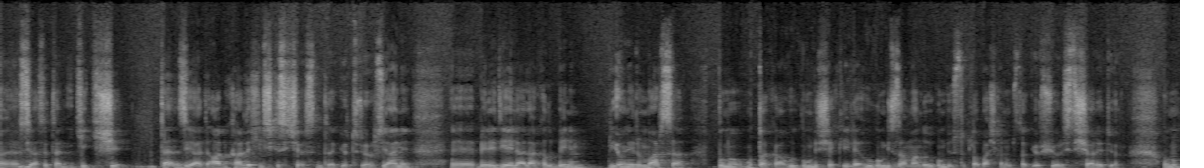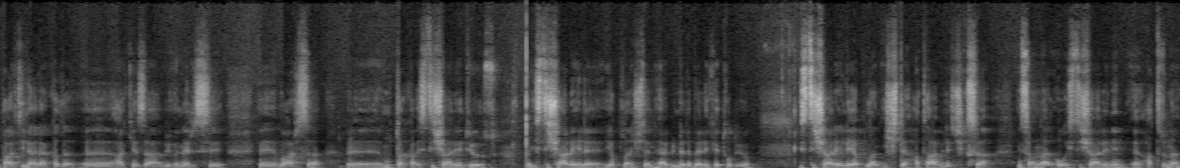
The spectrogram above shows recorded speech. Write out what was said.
e, siyaseten iki kişiden ziyade abi kardeş ilişkisi içerisinde götürüyoruz. Yani e, belediye ile alakalı benim bir önerim varsa bunu mutlaka uygun bir şekliyle, uygun bir zamanda, uygun bir üslupla başkanımızla görüşüyor, istişare ediyor. Onun partiyle alakalı e, hakeza bir önerisi e, varsa e, mutlaka istişare ediyoruz. Ve istişareyle yapılan işlerin her birinde de bereket oluyor. İstişareyle yapılan işte hata bile çıksa insanlar o istişarenin e, hatırına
